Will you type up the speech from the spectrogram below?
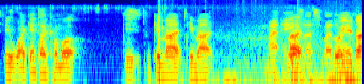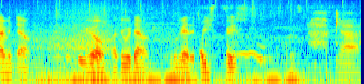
Okay, why can't I come up? Okay, came out, came Matt. Matt hates Matt, us, by the Throwing way. your diamond down. Here you go. I threw it down. Go get it. Are you serious? Ah, God.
